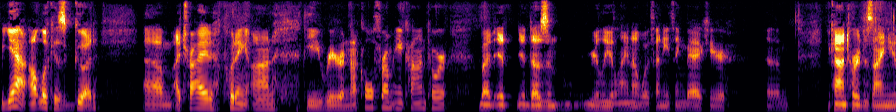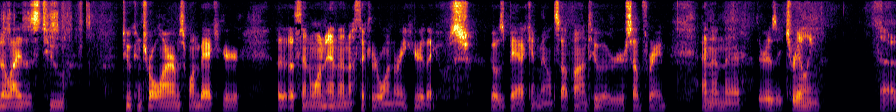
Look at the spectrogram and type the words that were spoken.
but yeah, Outlook is good. Um, I tried putting on the rear knuckle from a contour, but it, it doesn't really line up with anything back here. Um, the contour design utilizes two two control arms, one back here, a, a thin one, and then a thicker one right here that goes goes back and mounts up onto a rear subframe. And then there there is a trailing uh,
